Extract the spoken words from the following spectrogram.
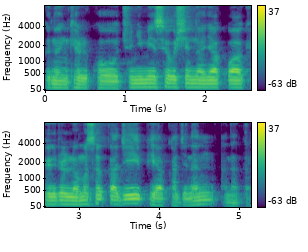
그는 결코 주님이 세우신 언약과 교회를 넘어서까지 비약하지는 않았다.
